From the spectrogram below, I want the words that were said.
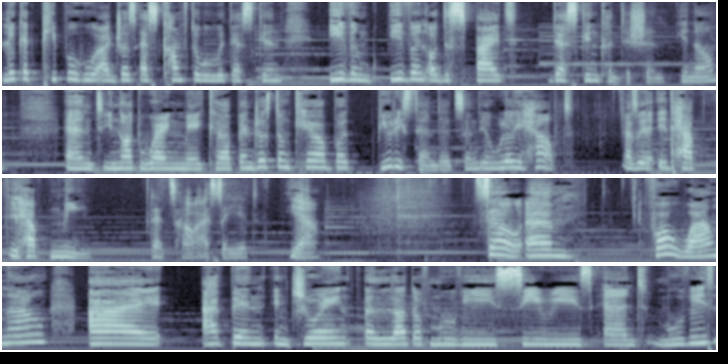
look at people who are just as comfortable with their skin, even even or despite their skin condition. You know and not wearing makeup and just don't care about beauty standards and it really helped. As it, it helped it helped me. That's how i say it. Yeah. So um for a while now i i've been enjoying a lot of movies series and movies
